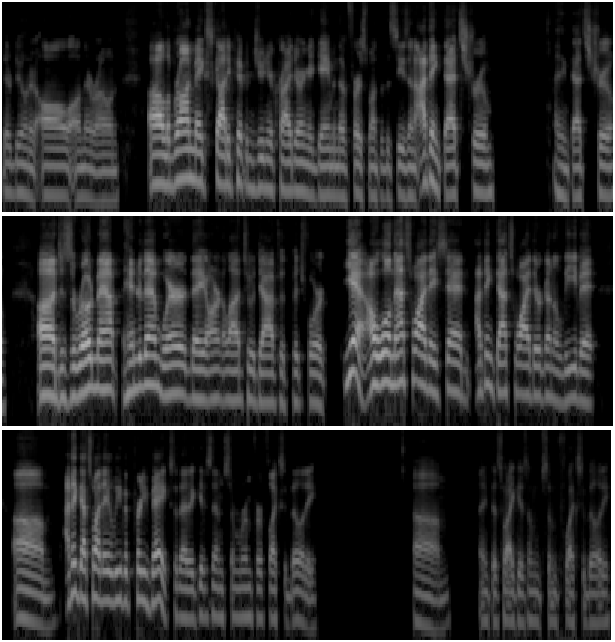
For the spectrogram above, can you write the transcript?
They're doing it all on their own. Uh, LeBron makes Scottie Pippen Jr. cry during a game in the first month of the season. I think that's true. I think that's true. Uh, does the roadmap hinder them where they aren't allowed to adapt with Pitchfork? Yeah. Oh, well, and that's why they said, I think that's why they're going to leave it. Um, I think that's why they leave it pretty vague so that it gives them some room for flexibility. Um, I think that's why it gives them some flexibility.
